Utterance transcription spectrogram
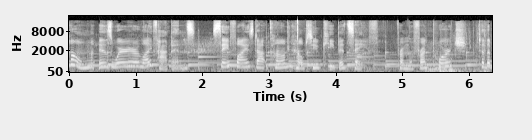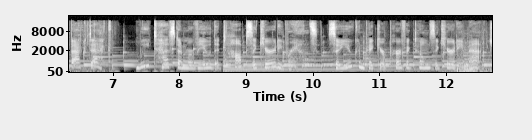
Home is where your life happens. Safewise.com helps you keep it safe. From the front porch to the back deck, we test and review the top security brands so you can pick your perfect home security match.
